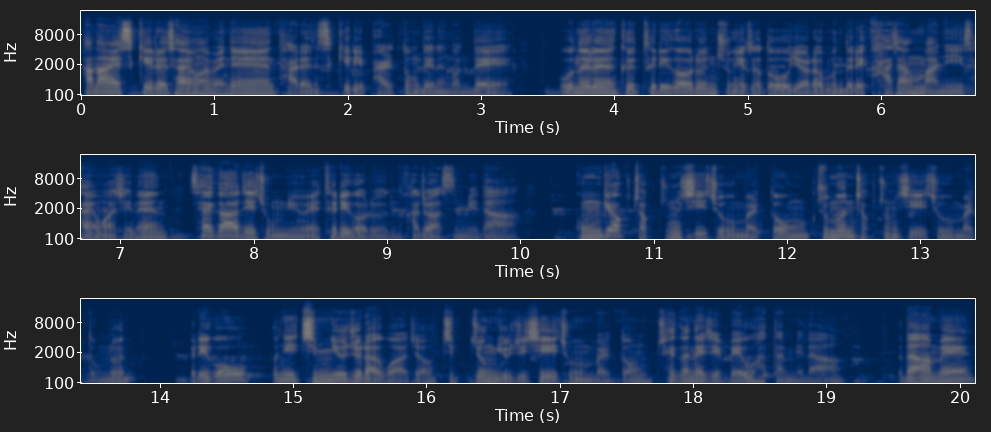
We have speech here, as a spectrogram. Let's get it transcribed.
하나의 스킬을 사용하면은 다른 스킬이 발동되는 건데 오늘은 그 트리거룬 중에서도 여러분들이 가장 많이 사용하시는 세 가지 종류의 트리거룬 가져왔습니다. 공격 적중 시 주문 발동, 주문 적중 시 주문 발동 룬, 그리고 흔히 집유주라고 하죠. 집중 유지 시 주문 발동, 최근에 이제 매우 핫합니다. 그 다음에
